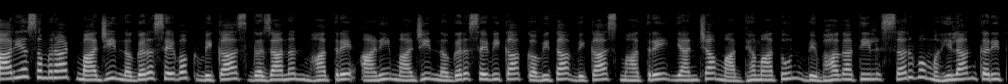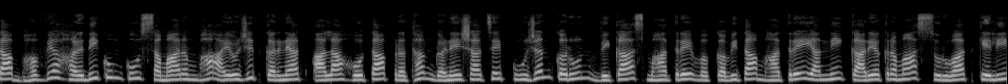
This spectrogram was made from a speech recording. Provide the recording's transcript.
कार्यसम्राट माजी नगरसेवक विकास गजानन म्हात्रे आणि माजी नगरसेविका कविता विकास म्हात्रे यांच्या माध्यमातून विभागातील सर्व महिलांकरिता भव्य हळदीकुंकू समारंभ आयोजित करण्यात आला होता. प्रथम गणेशाचे पूजन करून विकास म्हात्रे व कविता म्हात्रे यांनी कार्यक्रमास सुरुवात केली.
